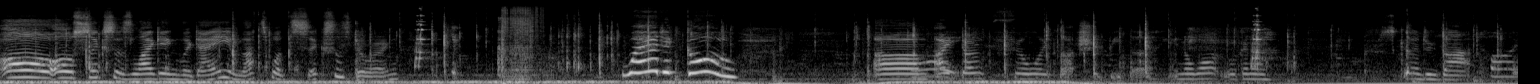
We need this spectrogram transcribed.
oh, oh, six is lagging the game. That's what six is doing. Where'd it go? Um, I don't feel like that should be there. You know what? We're gonna just gonna do that. Hi.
